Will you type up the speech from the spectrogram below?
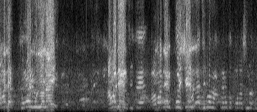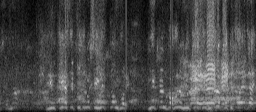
আমাদের সময়ের মূল্য নাই। আমাদের আমাদের কোশ্চেন জীবন আপনারা তো পড়াশোনা করছেন না। নিউক্লিয়াসের চতুর্পাশে ইলেকট্রন ঘোরে ইলেকট্রন কখনো নিউক্লিয়াসের ভিতরে পতিত হয়ে যায়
